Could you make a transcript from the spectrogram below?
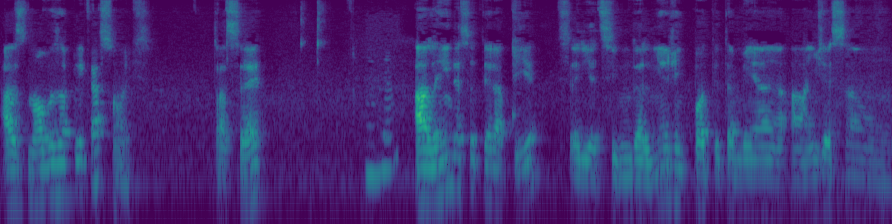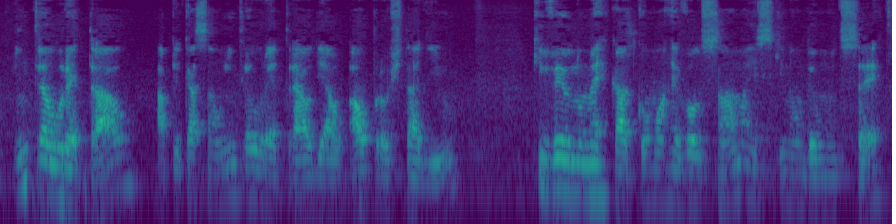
as novas aplicações. Tá certo? Uhum. Além dessa terapia, seria de segunda linha, a gente pode ter também a, a injeção intrauretral, aplicação intrauretral de alprostadil, que veio no mercado como uma revolução, mas que não deu muito certo.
